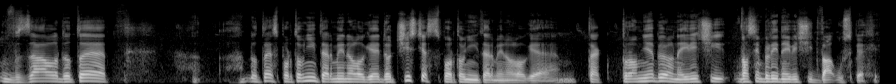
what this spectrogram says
vzal do té, do té sportovní terminologie, do čistě sportovní terminologie, tak pro mě byl největší, vlastně byly největší dva úspěchy.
